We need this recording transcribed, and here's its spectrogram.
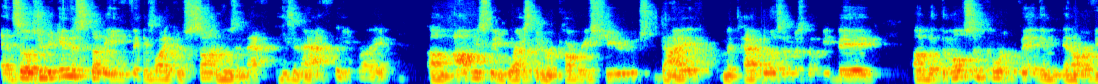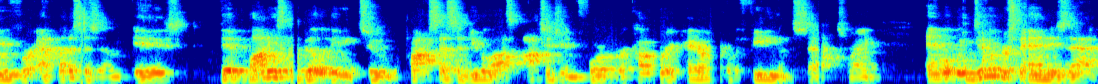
And so as you begin to study things like your son, who's an he's an athlete, right? Um, obviously, rest and recovery is huge. Diet, metabolism is going to be big. Uh, but the most important thing, in, in our view, for athleticism is the body's ability to process and utilize oxygen for recovery, repair, for the feeding of the cells, right? And what we do understand is that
